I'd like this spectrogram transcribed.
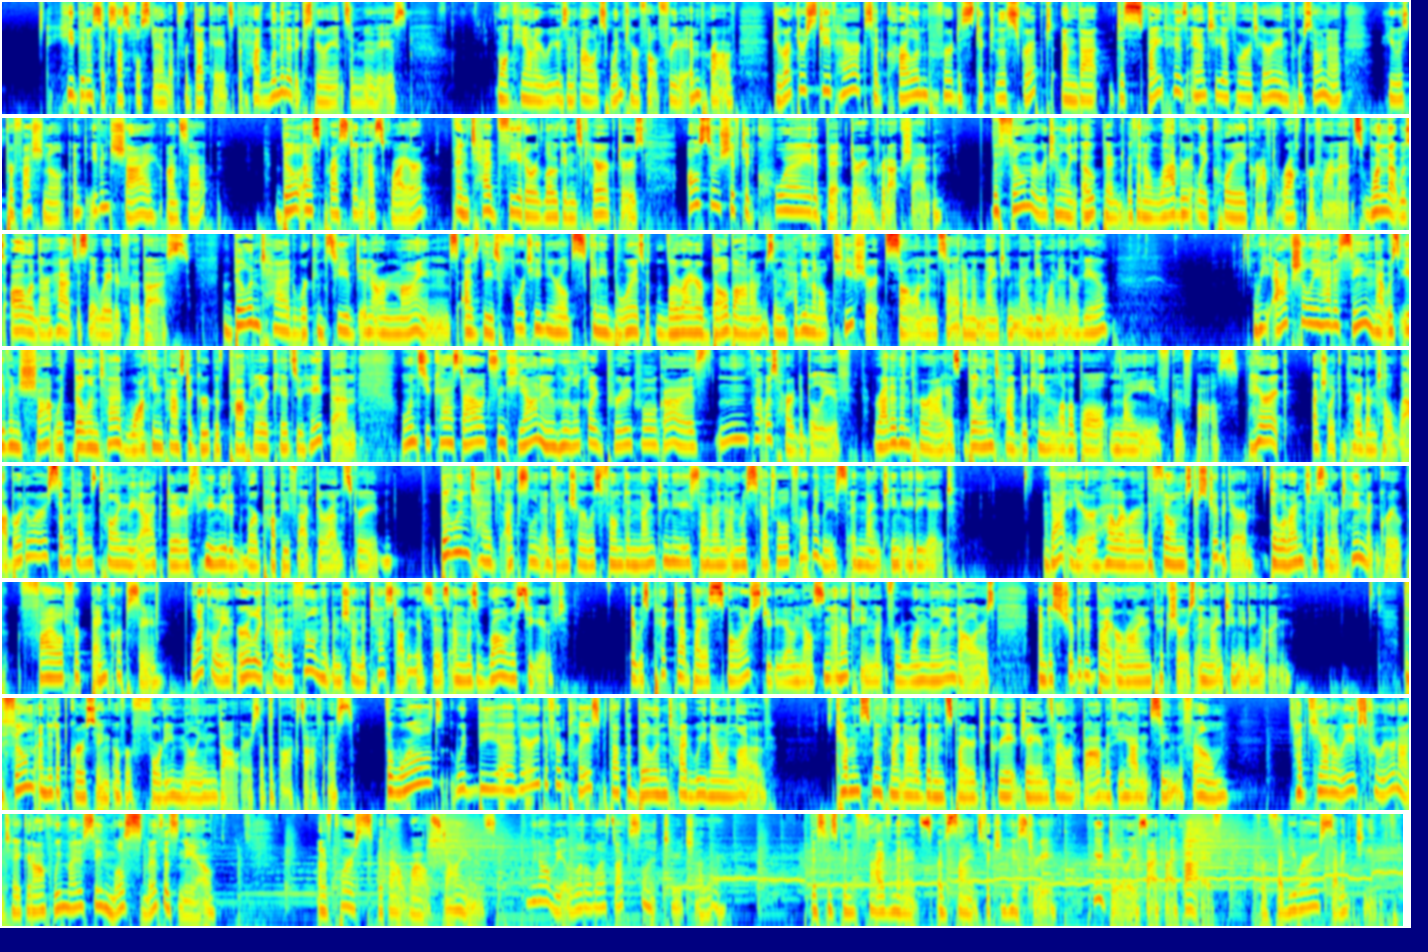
He'd been a successful stand up for decades, but had limited experience in movies. While Keanu Reeves and Alex Winter felt free to improv, director Steve Herek said Carlin preferred to stick to the script and that despite his anti authoritarian persona, he was professional and even shy on set. Bill S. Preston Esquire and Ted Theodore Logan's characters also shifted quite a bit during production. The film originally opened with an elaborately choreographed rock performance, one that was all in their heads as they waited for the bus. Bill and Ted were conceived in our minds as these 14 year old skinny boys with lowrider bell bottoms and heavy metal t shirts, Solomon said in a 1991 interview. We actually had a scene that was even shot with Bill and Ted walking past a group of popular kids who hate them. Once you cast Alex and Keanu, who look like pretty cool guys, mm, that was hard to believe. Rather than pariahs, Bill and Ted became lovable, naive goofballs. Herek actually compared them to Labradors, sometimes telling the actors he needed more puppy factor on screen. Bill and Ted's Excellent Adventure was filmed in 1987 and was scheduled for release in 1988. That year, however, the film's distributor, De Laurentiis Entertainment Group, filed for bankruptcy. Luckily, an early cut of the film had been shown to test audiences and was well received. It was picked up by a smaller studio, Nelson Entertainment, for $1 million and distributed by Orion Pictures in 1989. The film ended up grossing over $40 million at the box office. The world would be a very different place without the Bill and Ted we know and love. Kevin Smith might not have been inspired to create Jay and Silent Bob if he hadn't seen the film. Had Keanu Reeves' career not taken off, we might have seen Will Smith as Neo. And of course, without Wyld Stallyns, we'd all be a little less excellent to each other. This has been five minutes of science fiction history, your daily Sci Fi 5 for February 17th.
